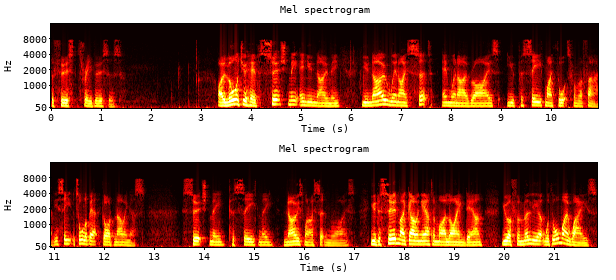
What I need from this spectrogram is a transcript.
the first three verses. O Lord, you have searched me and you know me. You know when I sit and when I rise. You perceive my thoughts from afar. You see, it's all about God knowing us. Searched me, perceived me, knows when I sit and rise. You discern my going out and my lying down. You are familiar with all my ways.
